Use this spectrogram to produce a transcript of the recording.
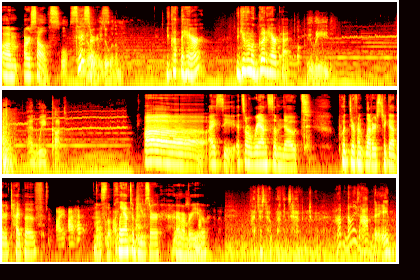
Um, ourselves. Well, Scissors. You know what we do with them. You cut the hair. You give him a good haircut. We read. And we cut. Uh, I see. It's a ransom note. Put different letters together type of. I, I had That's the plant abuser. I remember you. I just hope nothing's happened to him. Nothing's happened to him.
